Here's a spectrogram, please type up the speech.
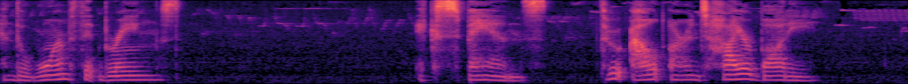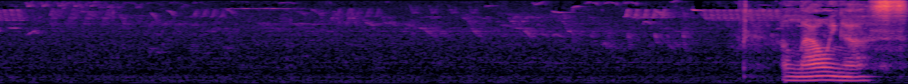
And the warmth it brings expands throughout our entire body allowing us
